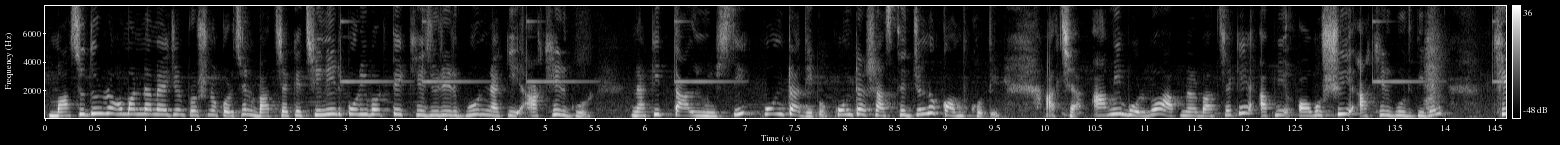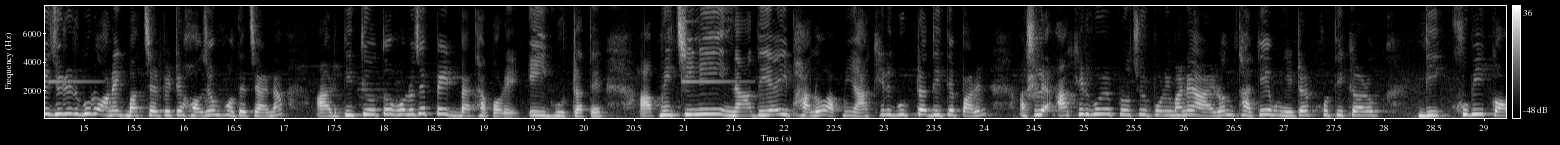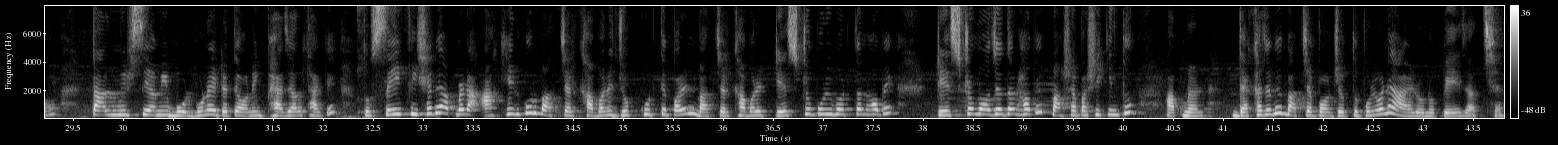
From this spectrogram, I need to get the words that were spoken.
মাসুদুর রহমান নামে একজন প্রশ্ন করেছেন, বাচ্চাকে চিনির পরিবর্তে খেজুরের গুড় নাকি আখের গুড়? নাকি তাল মির্চি? কোনটা দিব? কোনটা স্বাস্থ্যের জন্য কম ক্ষতি? আচ্ছা আমি বলব আপনার বাচ্চাকে আপনি অবশ্যই আখের গুড় দিবেন। খেজুরের গুড় অনেক বাচ্চার পেটে হজম হতে চায় না। আর দ্বিতীয়ত হলো যে পেট ব্যথা করে এই গুড়টাতে। আপনি চিনি না দেওয়াই ভালো, আপনি আখের গুড়টা দিতে পারেন। আসলে আখের গুড়ে প্রচুর পরিমাণে আয়রন থাকে এবং এটার ক্ষতিকারক দিক খুবই কম। তাল মির্চি আমি বলব না, এটাতে অনেক ভেজাল থাকে। তো সেফ হিসেবে আপনারা আখের গুড় বাচ্চার খাবারে যোগ করতে পারেন। বাচ্চার খাবারের টেস্টও পরিবর্তন হবে টেস্টও মজাদার হবে। পাশাপাশি কিন্তু আপনার দেখা যাবে বাচ্চা পর্যাপ্ত পরিমাণে আয়রনও পেয়ে যাচ্ছে।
